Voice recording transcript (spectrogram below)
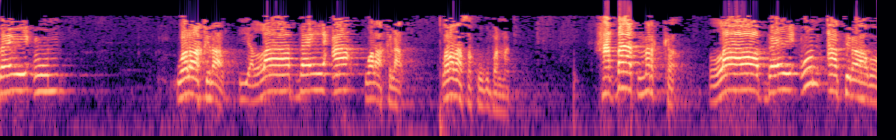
baycun walaa khilaal. Iyo laa bayca walaa khilaal. Labadaasa kugu banaan. Haddaad marka laa baycun aad tidhaahdo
